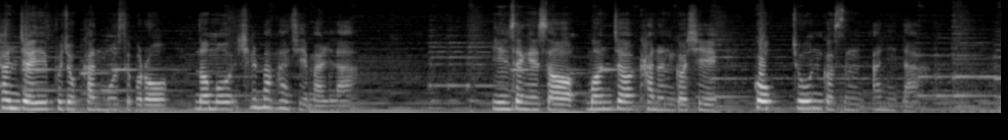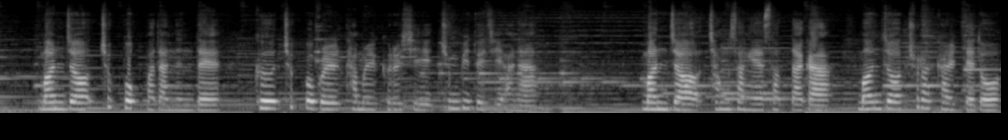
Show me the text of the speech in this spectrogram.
현재의 부족한 모습으로 너무 실망하지 말라. 인생에서 먼저 가는 것이 꼭 좋은 것은 아니다. 먼저 축복받았는데 그 축복을 담을 그릇이 준비되지 않아 먼저 정상에 섰다가 먼저 추락할 때도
